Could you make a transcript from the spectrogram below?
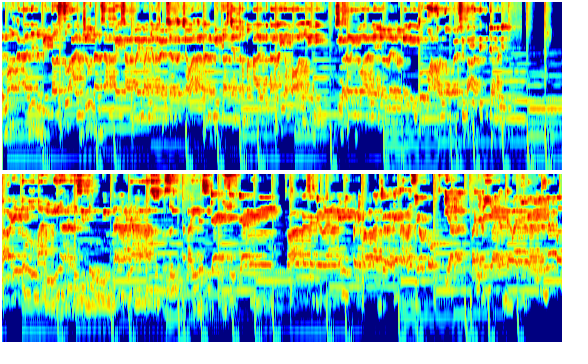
rumor katanya The Beatles tuh hancur dan sampai-sampai banyak fans yang kecewa karena The Beatles yang terbekal itu karena Yoko Ono ini si selingkuhannya John Lennon ini. Itu wah kontroversi banget itu zaman itu. Makanya itu merubah dunia dari situ mungkin. Dan banyak lah kasus perselingkuhan lainnya sih. Yang yang soal kasus John Lennon ini penyebab kehancurannya karena si Yoko. Iya kan banyak jadi yang bajingan siapa?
